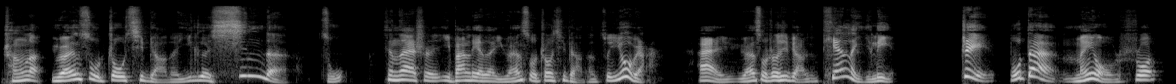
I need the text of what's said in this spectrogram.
成了元素周期表的一个新的族。现在是一般列在元素周期表的最右边，哎，元素周期表就添了一列。这不但没有说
